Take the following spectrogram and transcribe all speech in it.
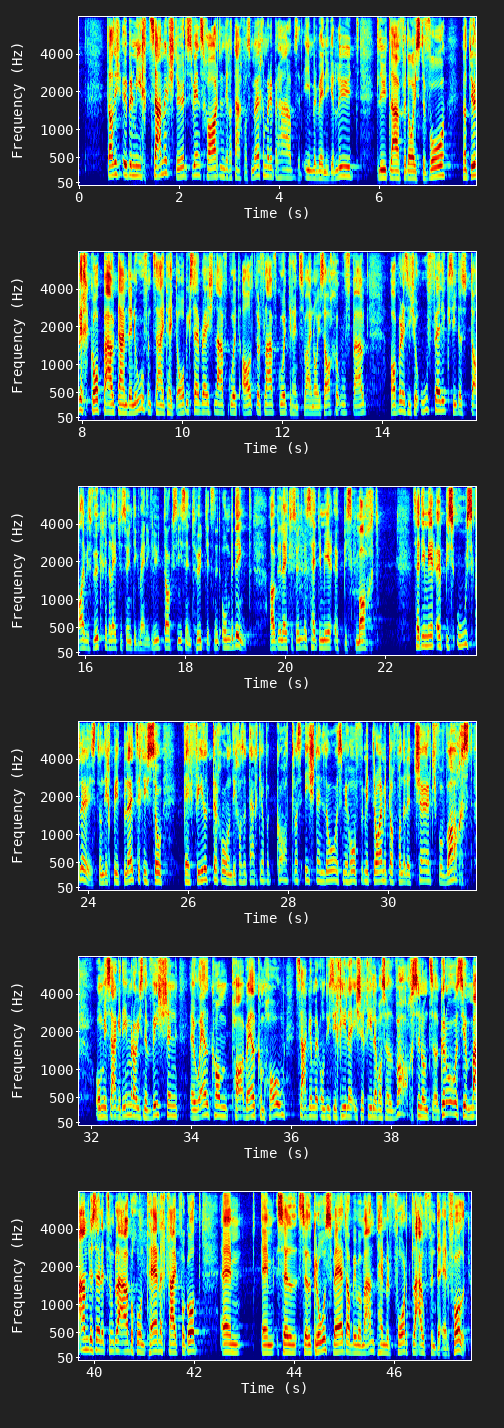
Das ist über mich zusammengestürzt wie ein Karte und ich dachte, was machen wir überhaupt? Es sind immer weniger Leute, die Leute laufen uns davon. Natürlich, Gott baut einem dann auf und sagt, hey, die Obig Celebration läuft gut, Altdorf läuft gut, ihr habt zwei neue Sachen aufgebaut. Aber es war ja auffällig, dass teilweise wirklich der letzten Sonntag wenig Leute da waren. Heute jetzt nicht unbedingt. Aber in der letzten Sonntag, es hat in mir etwas gemacht. Es hat in mir etwas ausgelöst. Und ich bin plötzlich ist so der Filter gekommen. Und ich also dachte, aber Gott, was ist denn los? Wir hoffen, wir träumen doch von einer Church, die wächst. Und wir sagen immer an unseren Vision, äh, welcome, welcome home, sagen wir. Und unsere Kirche ist eine Kirche, die soll wachsen und soll gross und Menschen sollen zum Glauben kommen. Die Herrlichkeit von Gott ähm, ähm, soll, soll gross werden. Aber im Moment haben wir fortlaufenden Erfolg.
